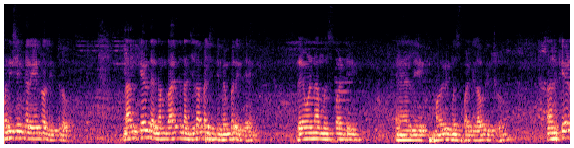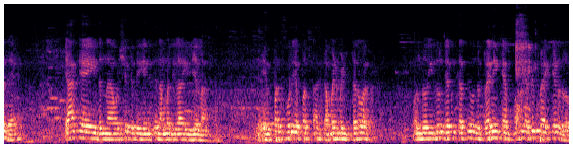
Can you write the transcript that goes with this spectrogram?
ಮಣಿಶಂಕರ್ ಏನು ಅಲ್ಲಿ ಇದ್ದರು ನಾನು ಕೇಳಿದೆ ನಮ್ಮ ರಾಜ್ಯದ ನಾನು ಜಿಲ್ಲಾ ಪಂಚಾಯತಿ ಮೆಂಬರ್ ಇದ್ದೆ. ರೇವಣ್ಣ ಮುನ್ಸಿಪಾಲ್ಟಿ, ಅಲ್ಲಿ ಮಗಡಿ ಮುನ್ಸಿಪಾಲ್ಟಿಲಿ ಅವರಿದ್ರು ನಾನು ಕೇಳಿದೆ, ಯಾಕೆ ಇದನ್ನ ಅವಶ್ಯಕತೆ ಏನಿದೆ ನಮ್ಮಲ್ಲಿ ಇಲ್ಲ ಇದೆಯಲ್ಲ ಎಪ್ಪತ್ಮೂರು, ಎಪ್ಪತ್ನಾಲ್ಕು ಅಮೆಂಡ್ಮೆಂಟ್ ತರುವಾಗ ಒಂದು ಇನ್ನೂರು ಜನ ಕರೆದು ಒಂದು ಟ್ರೈನಿಂಗ್ ಕ್ಯಾಂಪ್ ಮಾಡಿ ಅಭಿಪ್ರಾಯ ಕೇಳಿದ್ರು.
